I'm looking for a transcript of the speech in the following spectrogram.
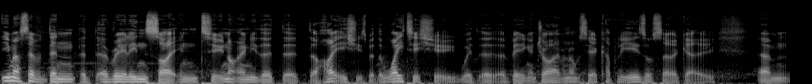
You must have then a, a, real insight into not only the, the, the, height issues but the weight issue with uh, being a driver. And obviously, a couple of years or so ago, um,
